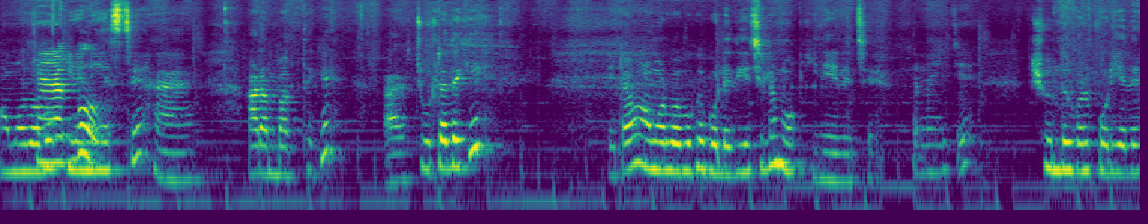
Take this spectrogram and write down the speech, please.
অমরবাবু হ্যাঁ, কিনে নিয়ে এসছে হ্যাঁ আরামবাগ থেকে। আর চুলটা দেখি এটাও অমরবাবুকে বলে দিয়েছিলাম ও কিনে এনেছে। সুন্দর করে পরিয়ে দে।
